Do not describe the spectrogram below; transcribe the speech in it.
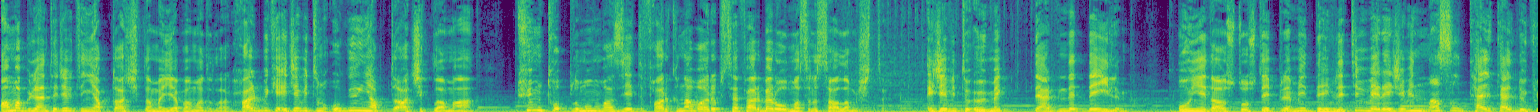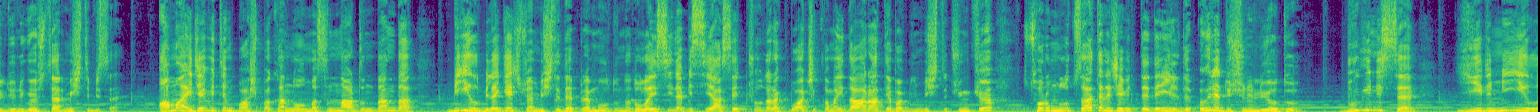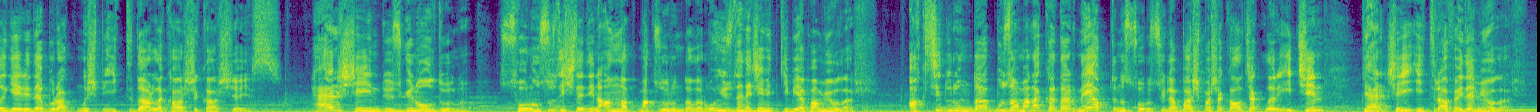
Ama Bülent Ecevit'in yaptığı açıklamayı yapamadılar. Halbuki Ecevit'in o gün yaptığı açıklama tüm toplumun vaziyeti farkına varıp seferber olmasını sağlamıştı. Ecevit'i övmek derdinde değilim. 17 Ağustos depremi devletin ve rejimin nasıl tel tel döküldüğünü göstermişti bize. Ama Ecevit'in başbakanın olmasının ardından da bir yıl bile geçmemişti deprem olduğunda. Dolayısıyla bir siyasetçi olarak bu açıklamayı daha rahat yapabilmişti. Çünkü sorumluluk zaten Ecevit'te değildi. Öyle düşünülüyordu. Bugün ise 20 yılı geride bırakmış bir iktidarla karşı karşıyayız. Her şeyin düzgün olduğunu, sorunsuz işlediğini anlatmak zorundalar. O yüzden Ecevit gibi yapamıyorlar. Aksi durumda bu zamana kadar ne yaptığınız sorusuyla baş başa kalacakları için gerçeği itiraf edemiyorlar.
